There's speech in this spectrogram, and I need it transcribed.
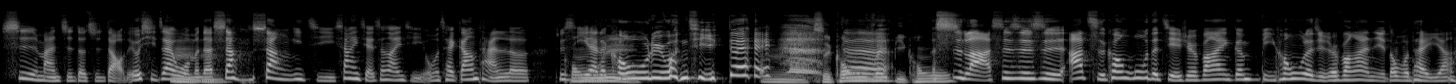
是蛮值得知道的，尤其在我们的上上一集、上一集、上上一集，我们才刚谈了，就是依赖的空屋率问题。对，嗯、此空污非彼空污。是啦，是是是啊，此空屋的解决方案跟彼空屋的解决方案也都不太一样。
